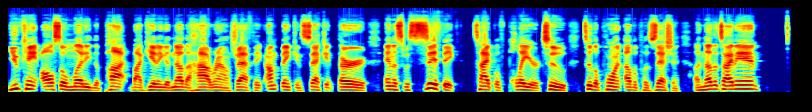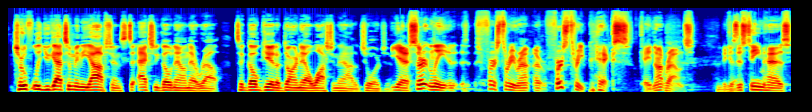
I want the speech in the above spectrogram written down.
you can't also muddy the pot by getting another high round draft pick. I'm thinking second, third, and a specific type of player too, to the point of a possession. Another tight end, truthfully, you got too many options to actually go down that route to go get a Darnell Washington out of Georgia. Yeah, certainly. Uh, first three round, uh, first three picks. Okay, not rounds, because yeah. this team has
